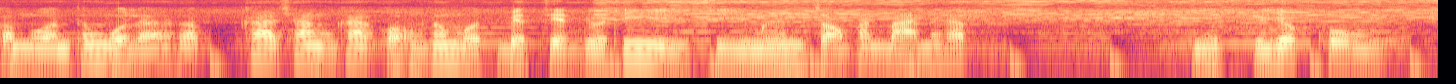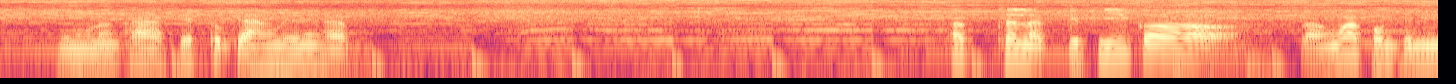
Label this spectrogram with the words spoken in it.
คำนวณทั้งหมดแล้วครับ ค่าช่างค่าของทั้งหมดเบ็ดเสร็จอยู่ที่42,000บาทนะครับ นี่คือยกโครงมุงหลังคาเสร็จทุกอย่างเลยนะครับ ครับสำหรับคลิปนี้ก็หวังว่าคงจะมี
